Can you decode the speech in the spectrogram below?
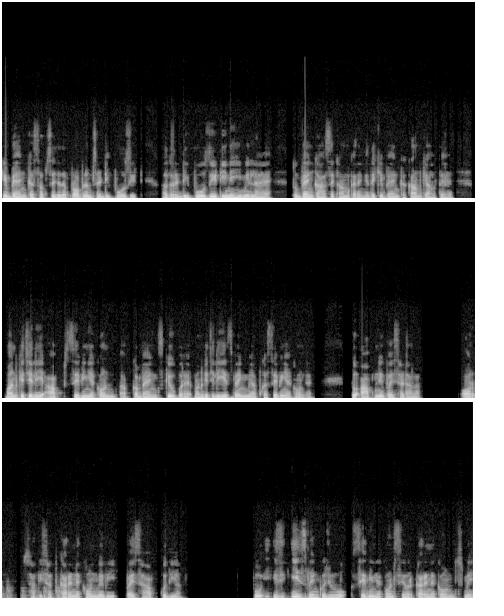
कि बैंक का सबसे ज़्यादा प्रॉब्लम्स है डिपॉजिट अगर डिपॉजिट ही नहीं मिला है तो बैंक कहाँ से काम करेंगे? देखिए बैंक का काम क्या होते हैं? मान के चलिए, आप सेविंग अकाउंट आपका बैंक के ऊपर है। मान के चलिए, इस बैंक में आपका सेविंग अकाउंट है। तो आपने पैसा डाला। और साथ ही साथ करेंट अकाउंट में भी पैसा आपको दिया। तो इस येस बैंक को जो सेविंग अकाउंट से और करेंट अकाउंट्स में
